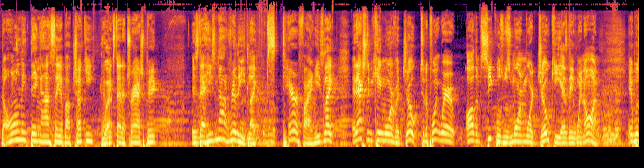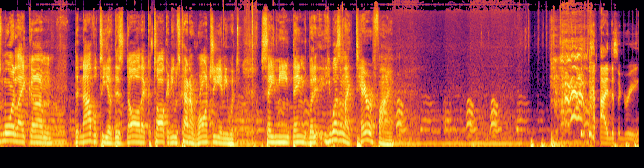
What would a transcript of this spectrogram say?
The only thing I say about Chucky that What? makes that a trash pick is that he's not really like terrifying. He's like it actually became more of a joke to the point where all them sequels was more and more jokey as they went on. It was more like um the novelty of this doll that could talk and he was kind of raunchy and he would say mean things, but it, he wasn't like terrifying. i disagree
